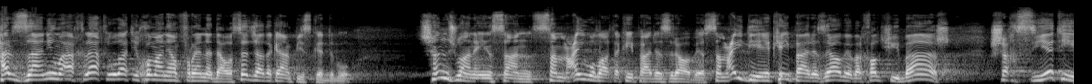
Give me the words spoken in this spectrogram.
هەر زانیومە ئەخلاقی وڵاتی خۆمانیان فڕێ نەداوە سەر جادەکەیان پیس کردبوو چەند جوانە ئینسان سەمعەی وڵاتەکەی پارێزراو بێ سەمعەی دێیەکەی پارێزراو بێ بە خەڵکی باش شخصیەتی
